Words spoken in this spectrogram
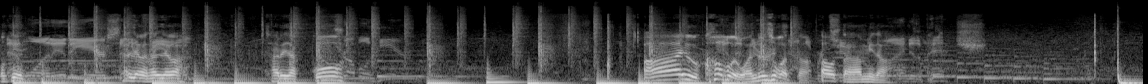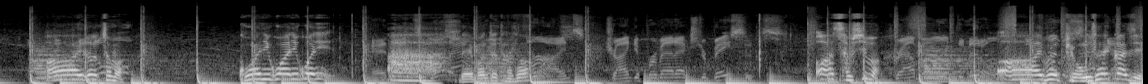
오케이. 달려가 달려가. 자리 잡고. 아 이거 커버 완전 속았다. 아웃 당합니다. 아 이거 잠만 고환이 고환이 고환이. 아 네 번째 타서 아 잠시만. 아 이번에 병살까지.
